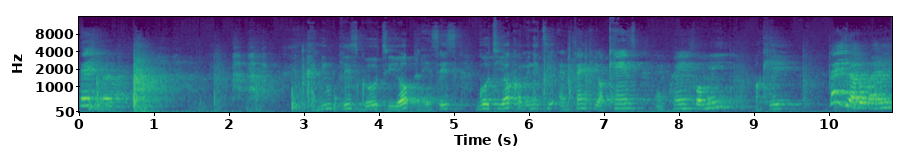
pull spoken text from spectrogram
Thank you very much. Can you please go to your places, go to your community, and thank your kings and queens for me? Okay? Thank you, everybody.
